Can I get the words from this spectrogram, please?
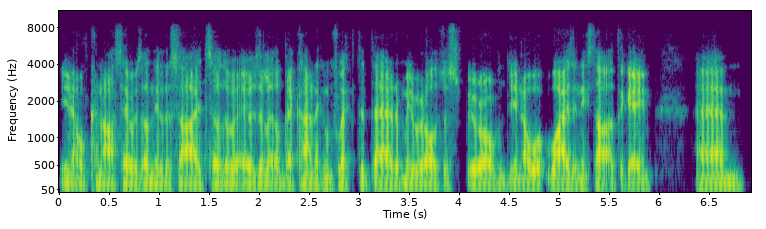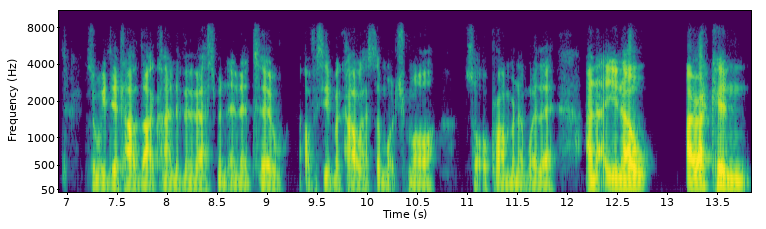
you know Konate was on the other side, so there, it was a little bit kind of conflicted there, and we were all just we were all you know why hasn't he started the game? Um, so we did have that kind of investment in it too. Obviously, Mac Allister much more sort of prominent with it, and you know I reckon,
